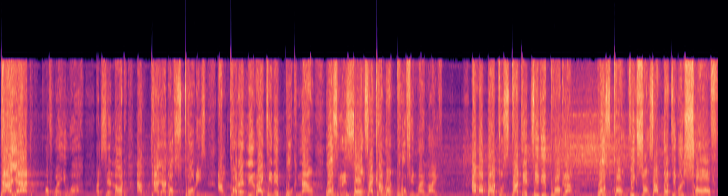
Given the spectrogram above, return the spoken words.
tired of where you are and say lord i'm tired of stories. I'm currently writing a book now whose results i cannot prove in my life. I'm about to start a tv program whose convictions i'm not even sure of.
